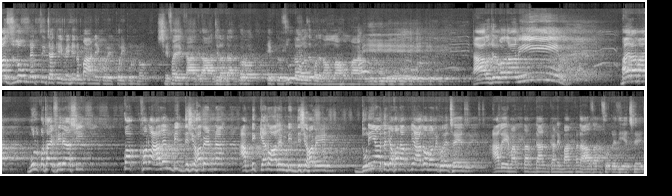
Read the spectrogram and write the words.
মাজলুম নেত্রীটাকে মেহেরবানি করে পরিপূর্ণ শেফায়ে কামিলা আজিলা দান করো। একটু জোর আওয়াজে বলেন আল্লাহ আর জোরে বলেন, আমিন। ভাইরা আমার, মূল কথায় ফিরে আসি। কখনো আলেম বিদ্বেষী হবেন না। আপনি কেন আলেম বিদ্বেষী হবেন? দুনিয়াতে যখন আপনি আগমন করেছেন, আলেম আপনার ডান কানে, বাম কানে আজান ফুটে দিয়েছে।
